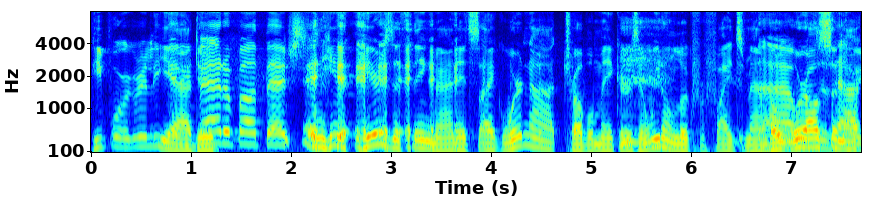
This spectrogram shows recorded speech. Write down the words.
people were really Yeah, getting dude. mad about that shit. And here, here's the thing, man. It's like we're not troublemakers and we don't look for fights, man. Nah, but we're just also not.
